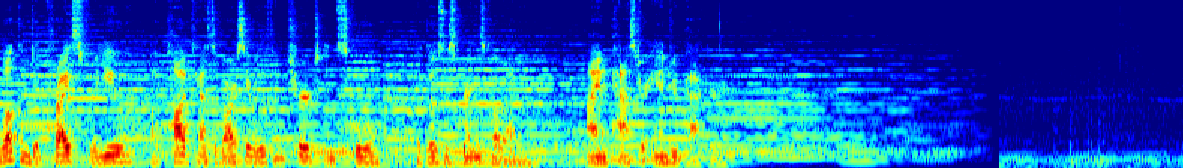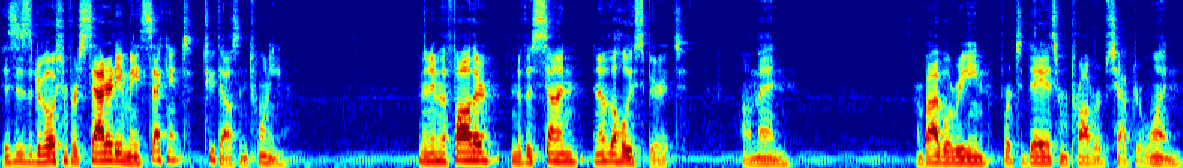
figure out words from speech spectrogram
Welcome to Christ for You, a podcast of Savior Lutheran Church and School, Pagosa Springs, Colorado. I am Pastor Andrew Packer. This is the devotion for Saturday, May 2nd, 2020. In the name of the Father, and of the Son, and of the Holy Spirit. Amen. Our Bible reading for today is from Proverbs chapter 1.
